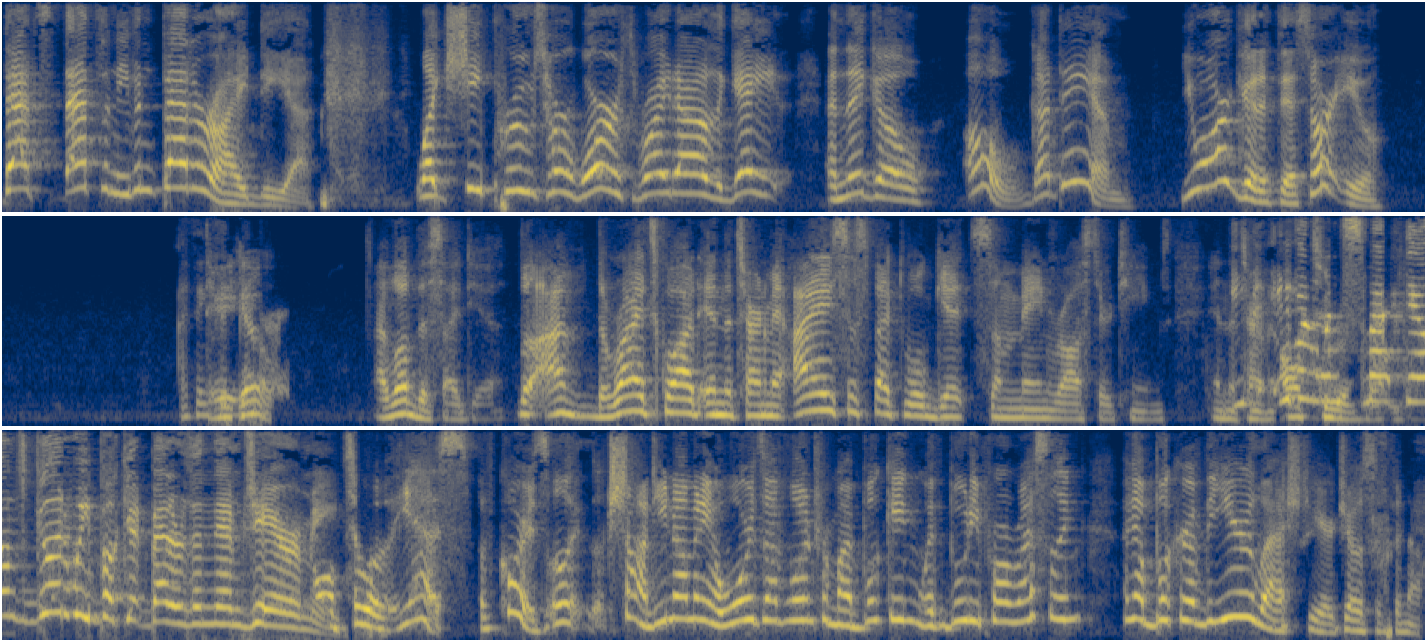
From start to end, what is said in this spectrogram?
That's that's an even better idea. like she proves her worth right out of the gate, and they go, "Oh, goddamn, you are good at this, aren't you?" I think There you go. great. I love this idea. Look, I'm the riot squad in the tournament. I suspect we'll get some main roster teams in the Even, tournament. Even when of them. SmackDown's good, we book it better than them, Jeremy. All two of yes, of course. Look, look, Sean, do you know how many awards I've won for my booking with Booty Pro Wrestling? I got Booker of the Year last year, Joseph and I.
